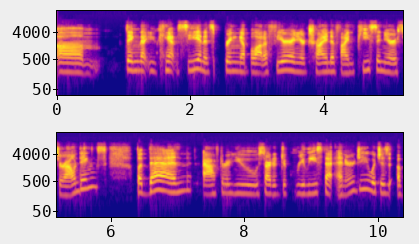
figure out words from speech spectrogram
um, thing that you can't see, and it's bringing up a lot of fear, and you're trying to find peace in your surroundings. But then after you started to release that energy, which is a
